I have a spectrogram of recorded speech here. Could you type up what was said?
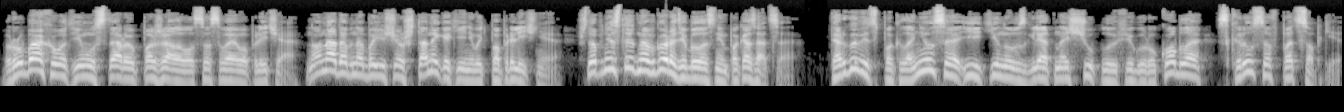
Рубаху вот ему старую пожаловал со своего плеча, но надобно бы еще штаны какие-нибудь поприличнее, чтоб не стыдно в городе было с ним показаться». Торговец поклонился и, кинув взгляд на щуплую фигуру Кобла, скрылся в подсобке.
